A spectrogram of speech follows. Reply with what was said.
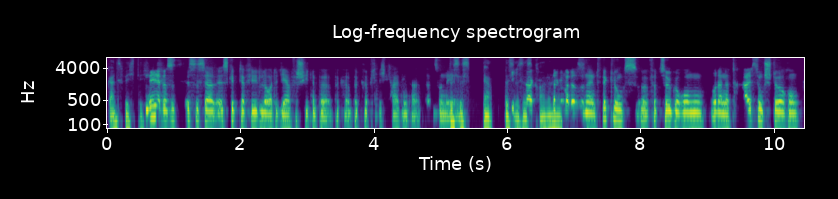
Ganz wichtig. Nee, das ist, ist es ja, es gibt ja viele Leute, die ja verschiedene Be Be Begrifflichkeiten da, dazu nehmen. Das ist, ja, das ich ist sag, es gerade. Sag immer, das ist eine Entwicklungsverzögerung oder eine Leistungsstörung.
